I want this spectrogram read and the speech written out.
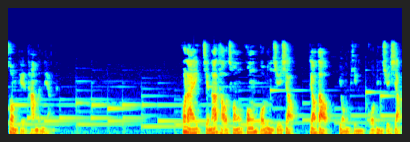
送给他们两个。后来，简阿桃从丰国民学校调到永平国民学校，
